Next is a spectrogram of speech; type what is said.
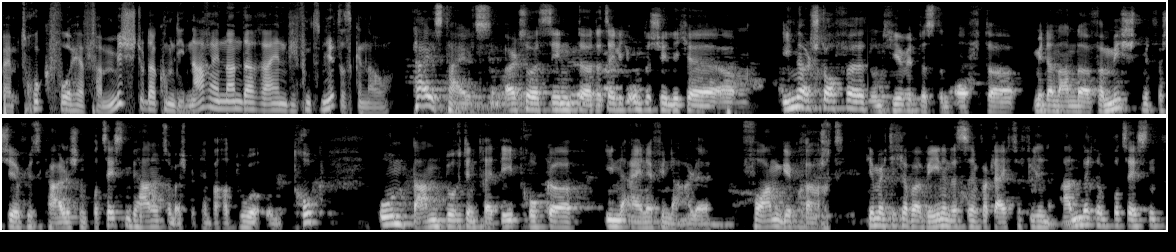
beim Druck vorher vermischt oder kommen die nacheinander rein? Wie funktioniert das genau? Teils, teils. Also es sind äh, tatsächlich unterschiedliche ähm, Inhaltsstoffe und hier wird das dann oft äh, miteinander vermischt mit verschiedenen physikalischen Prozessen behandelt, zum Beispiel Temperatur und Druck und dann durch den 3D-Drucker in eine finale Form gebracht. Hier möchte ich aber erwähnen, dass es im Vergleich zu vielen anderen Prozessen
